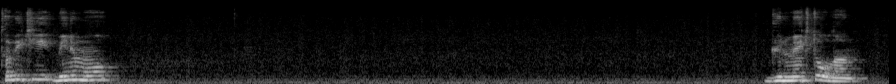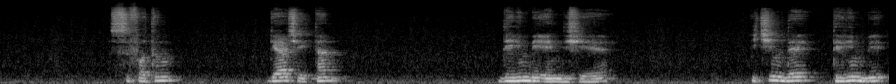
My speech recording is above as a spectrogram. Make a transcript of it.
Tabii ki benim o gülmekte olan sıfatım gerçekten derin bir endişeye, içimde derin bir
